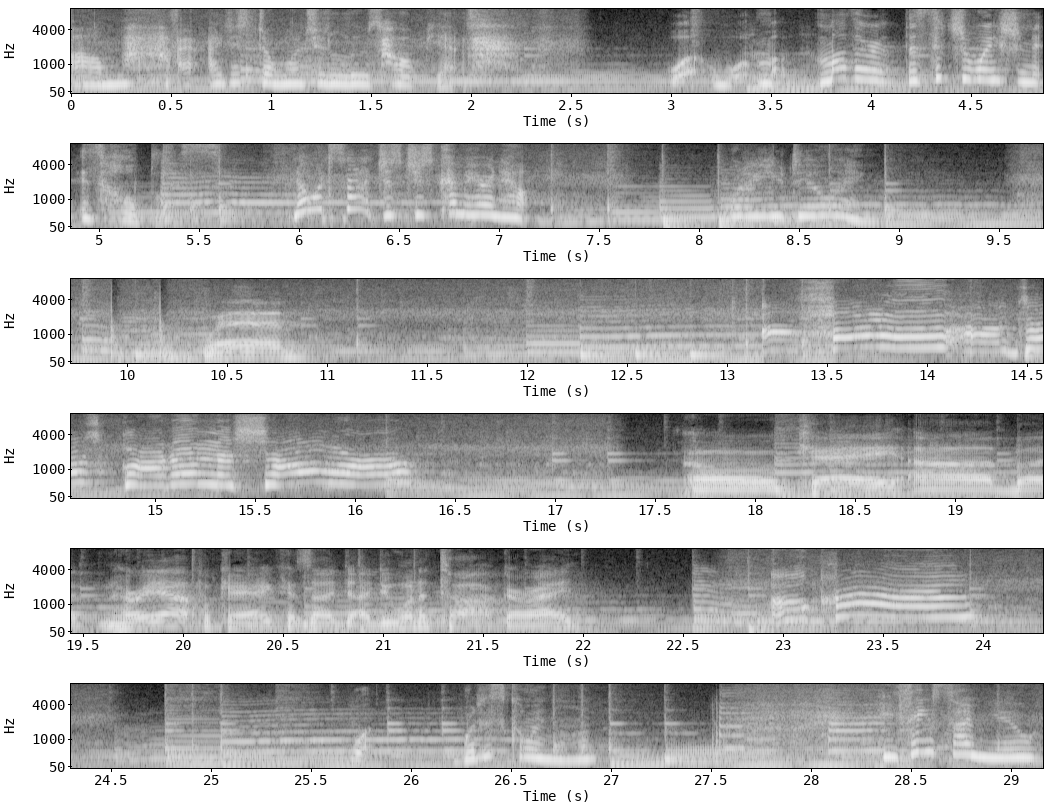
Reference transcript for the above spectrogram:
um, I, I just don't want you to lose hope yet. Wha- wha- Mother, the situation is hopeless. No, it's not. Just, just come here and help me. What are you doing? When? Oh, honey, I just got in the shower. okay, uh, but hurry up, okay? Because I, I do want to talk, all right? Okay. What? Is going on? He thinks I'm you,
